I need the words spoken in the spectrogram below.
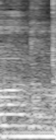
on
